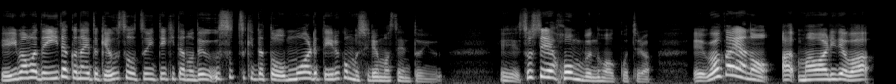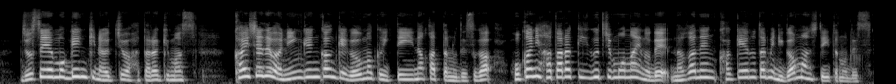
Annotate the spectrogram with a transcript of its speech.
え今まで言いたくない時は嘘をついてきたので、嘘つきだと思われているかもしれませんという。えそして本文の方はこちら。え我が家のあ周りでは、女性も元気なうちは働きます。会社では人間関係がうまくいっていなかったのですが、他に働き口もないので、長年家計のために我慢していたのです。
